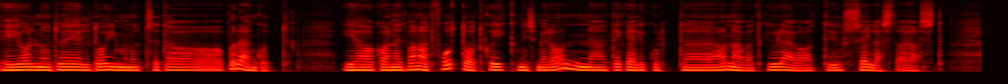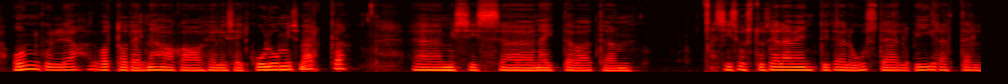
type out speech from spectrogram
ei olnud veel toimunud seda põlengut. ja ka need vanad fotod, kõik, mis meil on, tegelikult äh, annavadki ülevaate just sellest ajast. on küll jah, fotodel näha ka selliseid kulumismärke, äh, mis siis näitavad ähm, sisustuselementidel, ustel, piiretel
